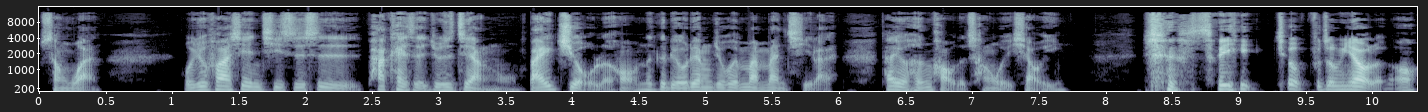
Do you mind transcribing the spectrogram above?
上万，我就发现其实是 Podcast 就是这样哦，摆久了哈，那个流量就会慢慢起来，它有很好的长尾效应，所以就不重要了哦。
